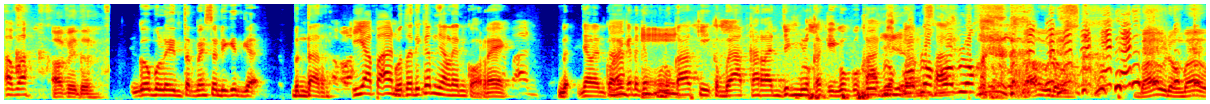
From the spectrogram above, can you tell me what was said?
Apa? Apa itu? Gue boleh intermezzo dikit gak? Bentar. Iya apaan? Gue tadi kan nyalain korek. D- nyalain koreknya deket bulu kaki. Kebakar anjing bulu kaki gue. Gue kaget. Goblok, goblok, goblok. Bau dong. bau dong bau.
